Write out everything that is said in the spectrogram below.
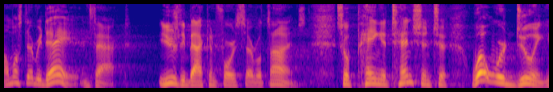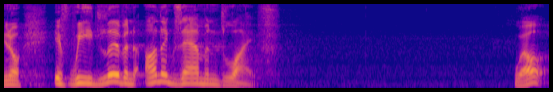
almost every day, in fact, usually back and forth several times. So, paying attention to what we're doing. You know, if we live an unexamined life, well,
